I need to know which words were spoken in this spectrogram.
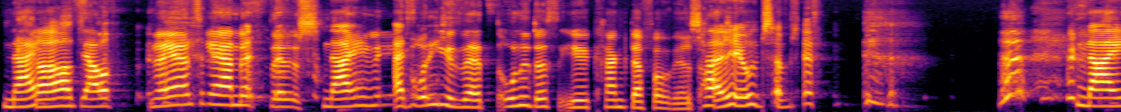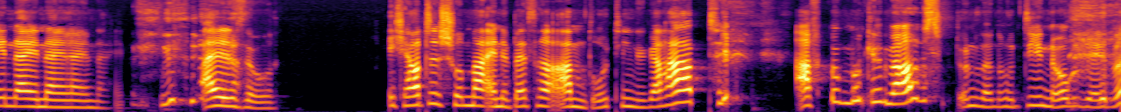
Nein, ich glaube, Naja, ist realistisch. nein, Also umgesetzt, ohne dass ihr krank davon werdet. Nein, nein, nein, nein, nein. Also, ich hatte schon mal eine bessere Abendroutine gehabt. Achtung, Mucke Maus mit unseren Routinen umgehen. ne?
